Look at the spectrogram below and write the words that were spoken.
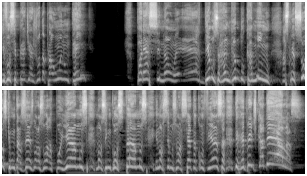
E você pede ajuda para um e não tem. Parece não, é, é Deus arrancando do caminho as pessoas que muitas vezes nós apoiamos, nós encostamos e nós temos uma certa confiança, de repente, cadê elas?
